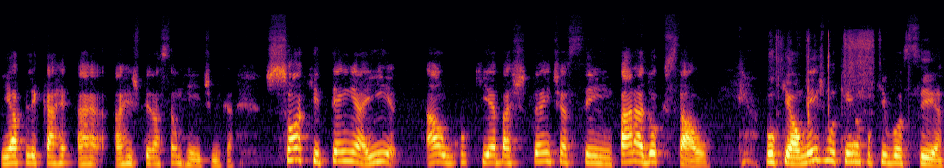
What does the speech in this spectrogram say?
e aplicar a, a respiração rítmica. Só que tem aí algo que é bastante assim paradoxal. Porque ao mesmo tempo que você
